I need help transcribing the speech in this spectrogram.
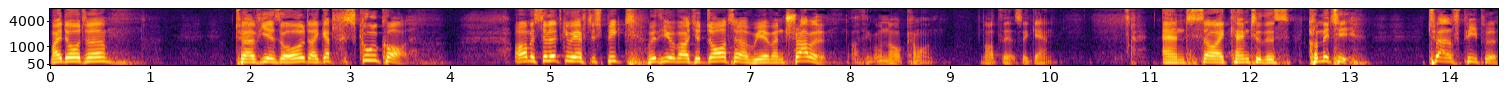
my daughter, 12 years old, I got a school call. Oh, Mr. Lütke, we have to speak with you about your daughter. We are in trouble. I think, oh no, come on, not this again. And so I came to this committee 12 people.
